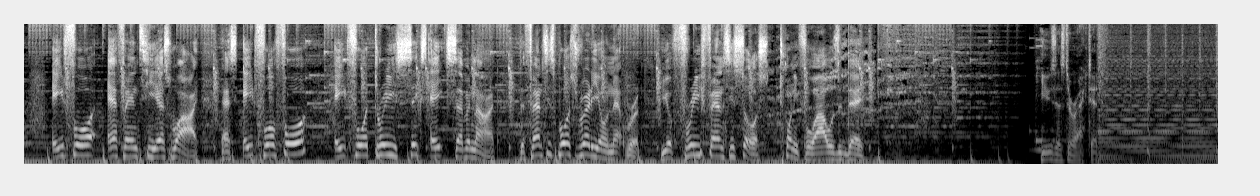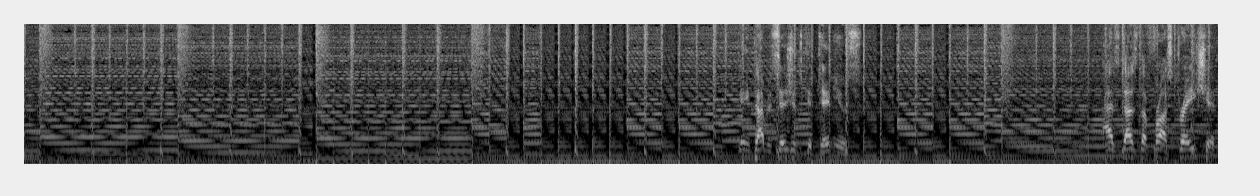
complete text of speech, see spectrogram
84 FNTSY. That's 844 843 6879. The Fantasy Sports Radio Network, your free fantasy source 24 hours a day. Use as directed. Game time decisions continues. As does the frustration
